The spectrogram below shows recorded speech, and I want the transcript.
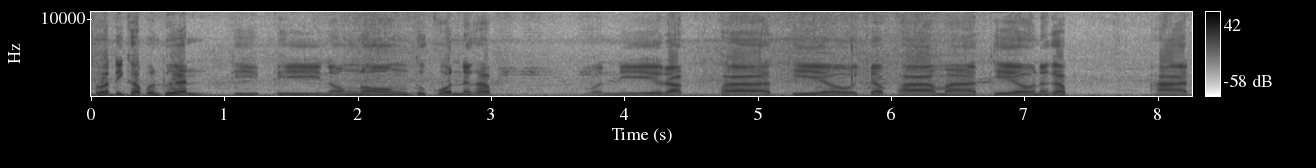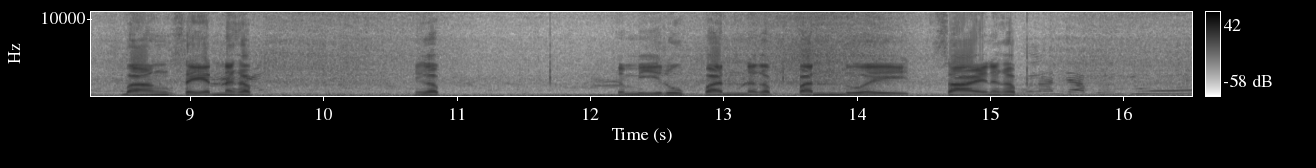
สวัสดีครับเพื่อนๆ พี่พี่น้องๆทุกคนนะครับ วันนี้รักพาเที่ยวจะพามาเที่ยวนะครับ หาดบางแสนนะครับนี่ครับ จะมีรูปปั้นนะครับ ปั้นด้วยทรายนะครับ ร้านอย่าเพึ่งยุ่ง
